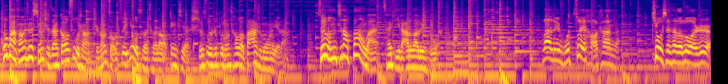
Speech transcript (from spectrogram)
拖挂房车行驶在高速上，只能走最右侧车道，并且时速是不能超过八十公里的。所以我们直到傍晚才抵达了万绿湖。万绿湖最好看的就是它的落日，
